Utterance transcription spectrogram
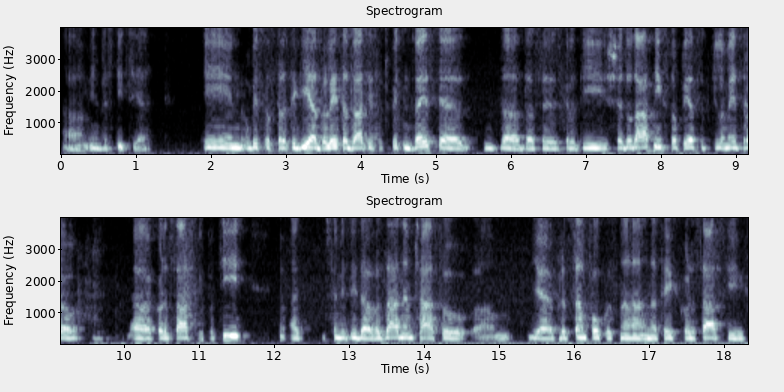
um, investicije. In v bistvu strategija do leta 2025 je, da, da se zgradi še dodatnih 150 km uh, kolesarskih poti. Se mi zdi, da v zadnjem času um, je predvsem fokus na, na teh kolesarskih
